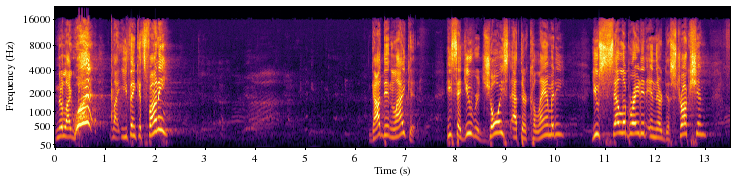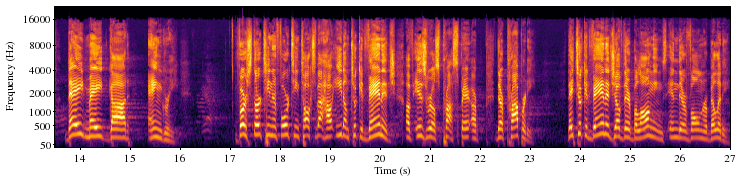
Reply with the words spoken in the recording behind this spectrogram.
And they're like, What? Like, you think it's funny? God didn't like it. He said, You rejoiced at their calamity, you celebrated in their destruction. They made God angry. Verse 13 and 14 talks about how Edom took advantage of Israel's prosper, or their property. They took advantage of their belongings in their vulnerability.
